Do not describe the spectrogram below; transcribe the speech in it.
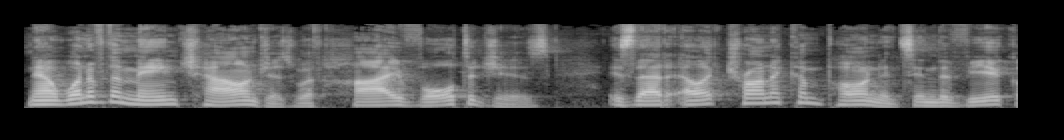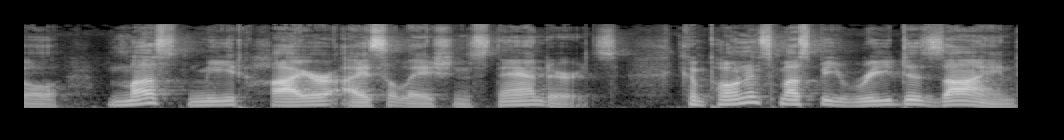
Now, one of the main challenges with high voltages is that electronic components in the vehicle must meet higher isolation standards. Components must be redesigned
